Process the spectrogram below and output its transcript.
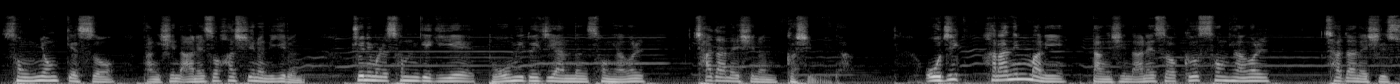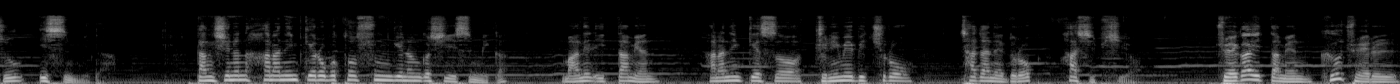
성령께서 당신 안에서 하시는 일은 주님을 섬기기에 도움이 되지 않는 성향을 찾아내시는 것입니다. 오직 하나님만이 당신 안에서 그 성향을 찾아내실 수 있습니다. 당신은 하나님께로부터 숨기는 것이 있습니까? 만일 있다면 하나님께서 주님의 빛으로 찾아내도록 하십시오. 죄가 있다면 그 죄를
